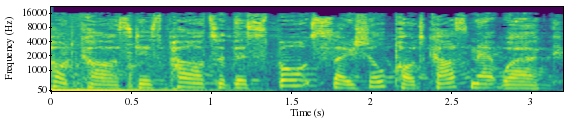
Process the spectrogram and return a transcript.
podcast is part of the Sports Social Podcast Network.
